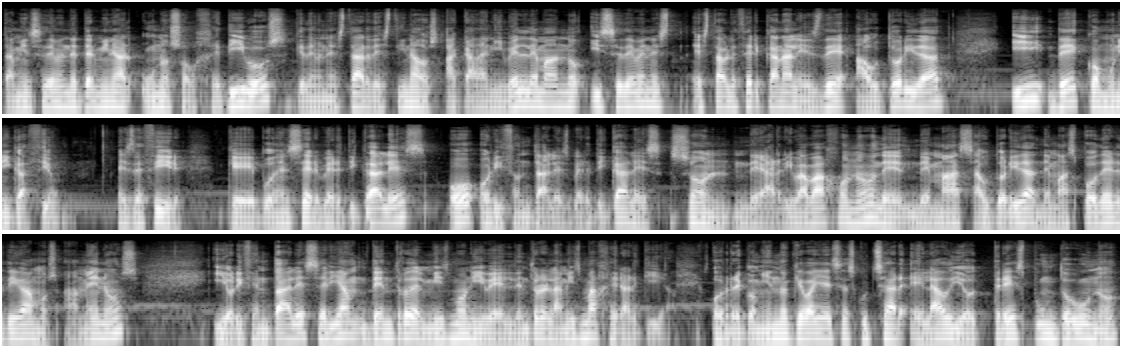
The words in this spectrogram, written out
También se deben determinar unos objetivos que deben estar destinados a cada nivel de mando y se deben establecer canales de autoridad y de comunicación. Es decir, que pueden ser verticales o horizontales. Verticales son de arriba abajo, ¿no? De, más autoridad, de más poder, digamos, a menos. Y horizontales serían dentro del mismo nivel, dentro de la misma jerarquía. Os recomiendo que vayáis a escuchar el audio 3.1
